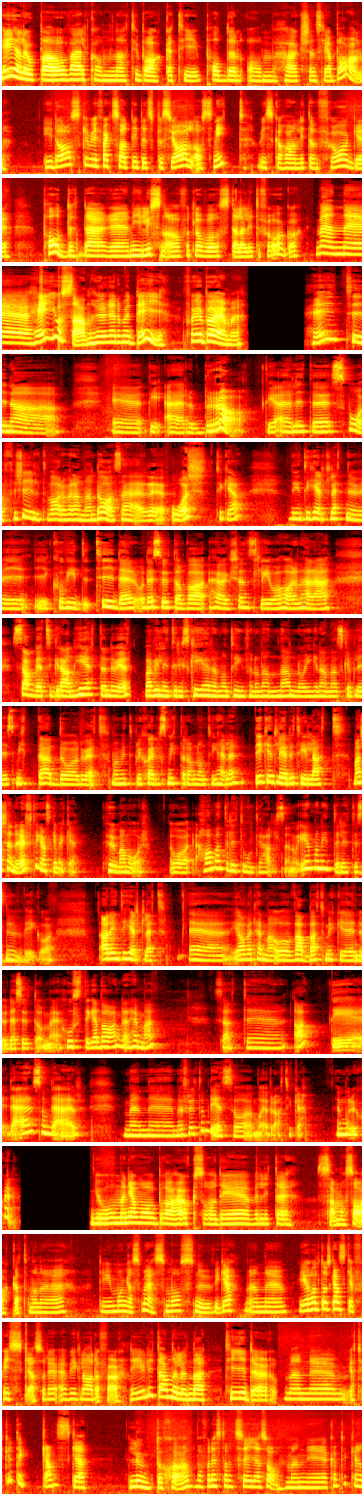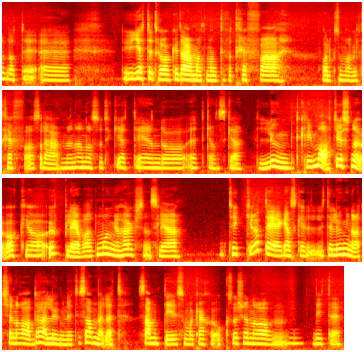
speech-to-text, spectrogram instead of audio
Hej allihopa och välkomna tillbaka till podden om högkänsliga barn. Idag ska vi faktiskt ha ett litet specialavsnitt. Vi ska ha en liten frågepodd där eh, ni lyssnare har fått lov att ställa lite frågor. Men eh, hej Jossan, hur är det med dig? Får jag börja med? Hej Tina! Eh, det är bra. Det är lite småförkylt var och varannan dag så här eh, års, tycker jag. Det är inte helt lätt nu i, i covid-tider och dessutom vara högkänslig och ha den här äh, samvetsgrannheten, du vet. Man vill inte riskera någonting för någon annan och ingen annan ska bli smittad och du vet, man vill inte bli själv smittad av någonting heller. Vilket leder till att man känner efter ganska mycket hur man mår. Och har man inte lite ont i halsen och är man inte lite snuvig och ja, det är inte helt lätt. Eh, jag har varit hemma och vabbat mycket nu dessutom med hostiga barn där hemma. Så att, eh, ja, det, det är som det är. Men, eh, men förutom det så mår jag bra tycker jag. Hur mår du själv? Jo, men jag mår bra här också. Det är väl lite samma sak att man är... Det är många som är småsnuviga, men eh, vi har hållit oss ganska friska så det är vi glada för. Det är ju lite annorlunda tider, men eh, jag tycker att det är ganska lugnt och skönt. Man får nästan inte säga så, men eh, jag kan tycka ändå att det är... Det är ju jättetråkigt det här med att man inte får träffa folk som man vill träffa och sådär. Men annars så tycker jag att det är ändå ett ganska lugnt klimat just nu och jag upplever att många högkänsliga tycker att det är ganska lite lugnare att känna av det här lugnet i samhället. Samtidigt som man kanske också känner av lite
